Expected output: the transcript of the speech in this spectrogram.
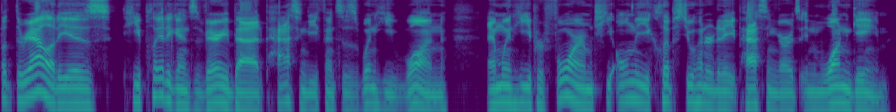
but the reality is, he played against very bad passing defenses when he won. And when he performed, he only eclipsed 208 passing yards in one game.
